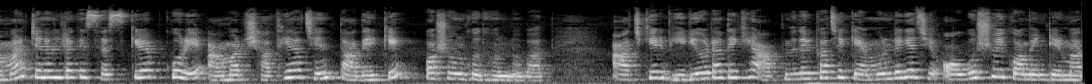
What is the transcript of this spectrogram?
আমার চ্যানেলটাকে সাবস্ক্রাইব করে আমার সাথে আছেন, তাদেরকে অসংখ্য ধন্যবাদ। আজকের ভিডিওটা দেখে আপনাদের কাছে কেমন লেগেছে, অবশ্যই কমেন্টের মাধ্যমে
